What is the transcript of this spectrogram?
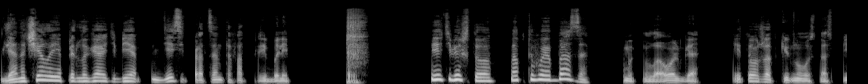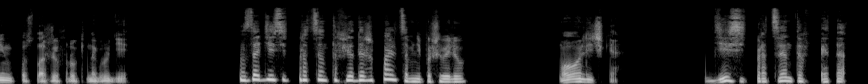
Для начала я предлагаю тебе 10% от прибыли. «Я тебе что, оптовая база?» — хмыкнула Ольга и тоже откинулась на спинку, сложив руки на груди. «За десять процентов я даже пальцем не пошевелю». «Олечка, десять процентов — это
